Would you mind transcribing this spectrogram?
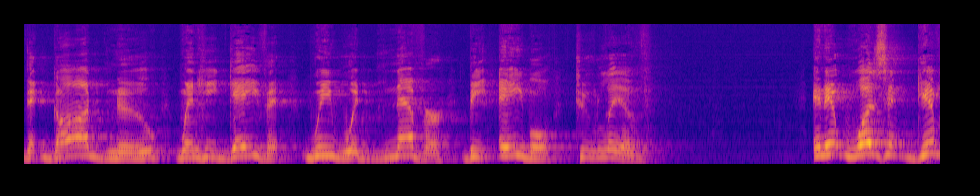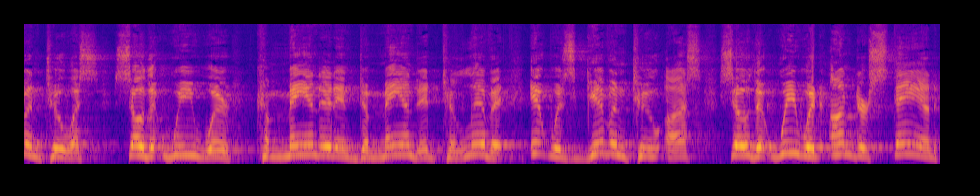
that God knew when He gave it, we would never be able to live. And it wasn't given to us so that we were commanded and demanded to live it. It was given to us so that we would understand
